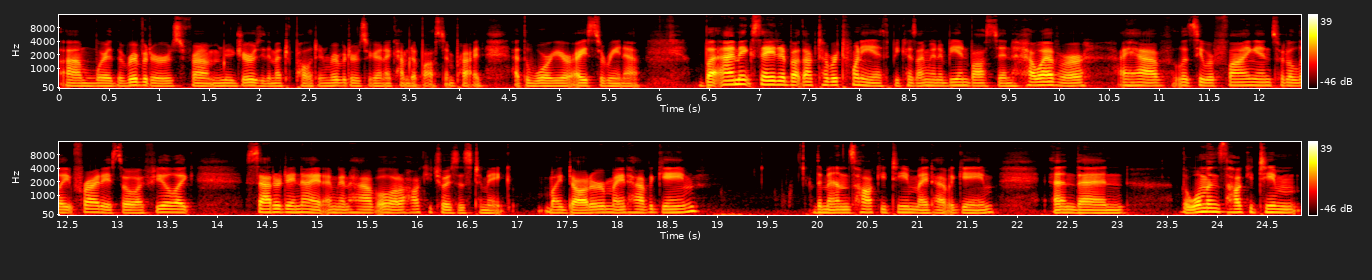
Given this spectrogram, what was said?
um, where the Riveters from New Jersey, the Metropolitan Riveters, are going to come to Boston Pride at the Warrior Ice Arena. But I'm excited about the October 20th because I'm going to be in Boston. However, I have, let's see, we're flying in sort of late Friday, so I feel like Saturday night I'm going to have a lot of hockey choices to make my daughter might have a game, the men's hockey team might have a game, and then the women's hockey team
